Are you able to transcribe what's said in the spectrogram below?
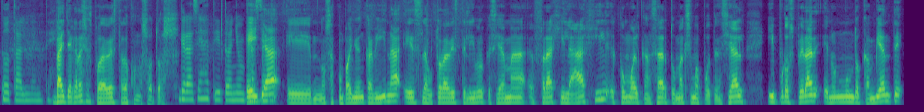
Totalmente. Vaya, gracias por haber estado con nosotros. Gracias a ti, Toño. Ella eh, nos acompañó en cabina, es la autora de este libro que se llama Frágil a Ágil, cómo alcanzar tu máximo potencial y prosperar en un mundo cambiante.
